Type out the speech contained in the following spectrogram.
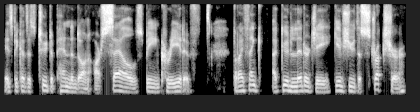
is because it's too dependent on ourselves being creative. But I think a good liturgy gives you the structure.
